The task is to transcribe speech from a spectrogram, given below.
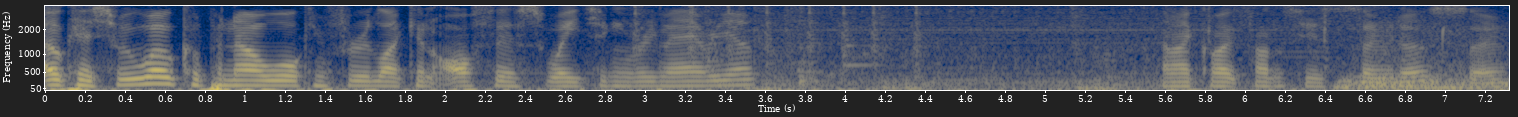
Okay, so we woke up and now walking through like an office waiting room area. And I quite fancy a soda, so...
